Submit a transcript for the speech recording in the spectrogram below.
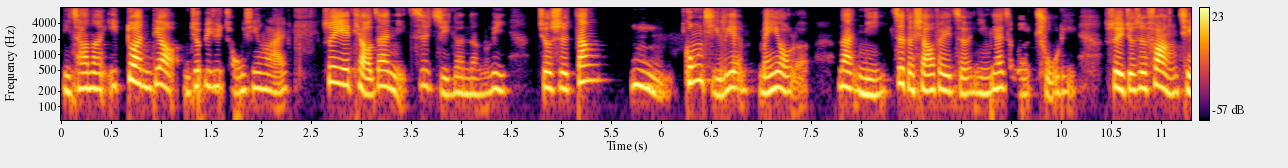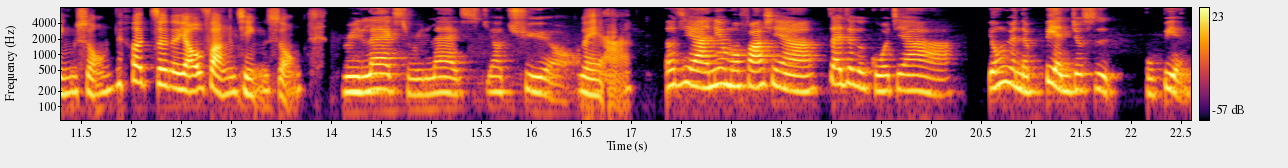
你常常一断掉，你就必须重新来，所以也挑战你自己的能力。就是当嗯供给链没有了，那你这个消费者你应该怎么处理？所以就是放轻松，真的要放轻松，relax relax，要去哦。对啊，而且啊，你有没有发现啊，在这个国家啊，永远的变就是不变，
